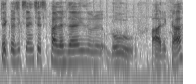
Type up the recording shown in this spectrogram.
Teknolojik sençe siperler Go harika.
